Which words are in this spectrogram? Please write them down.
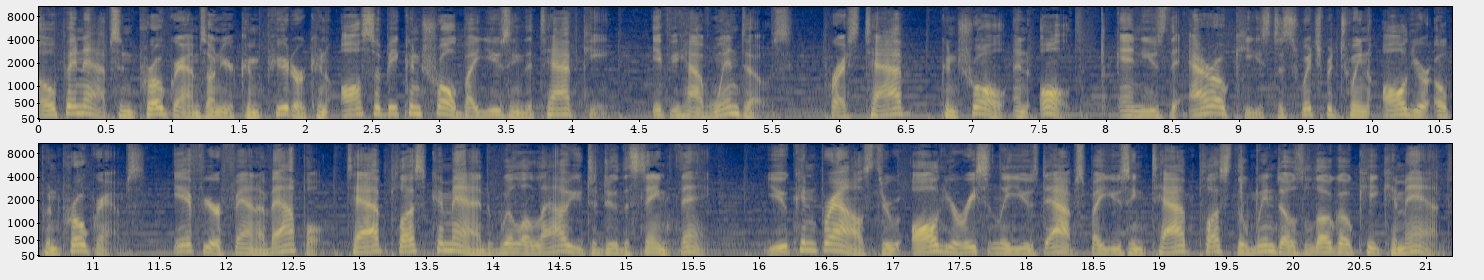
Open apps and programs on your computer can also be controlled by using the Tab key. If you have Windows, press Tab, Control, and Alt, and use the arrow keys to switch between all your open programs. If you're a fan of Apple, Tab plus Command will allow you to do the same thing. You can browse through all your recently used apps by using Tab plus the Windows logo key command.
